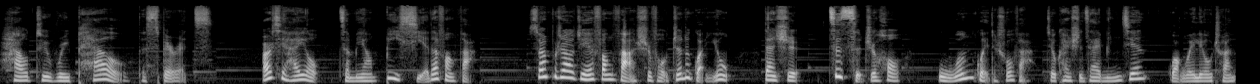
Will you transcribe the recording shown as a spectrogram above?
how to repel the spirits，而且还有怎么样辟邪的方法。虽然不知道这些方法是否真的管用，但是自此之后，五瘟鬼的说法就开始在民间广为流传。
